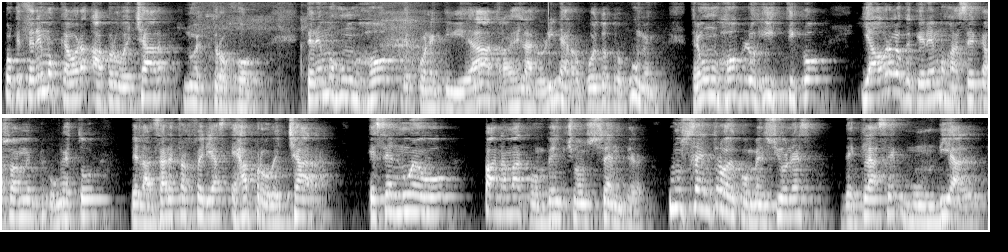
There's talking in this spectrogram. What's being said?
porque tenemos que ahora aprovechar nuestro hub. Tenemos un hub de conectividad a través de las aerolíneas Aeropuerto Tocumen. Tenemos un hub logístico y ahora lo que queremos hacer casualmente con esto de lanzar estas ferias es aprovechar ese nuevo Panama Convention Center, un centro de convenciones de clase mundial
